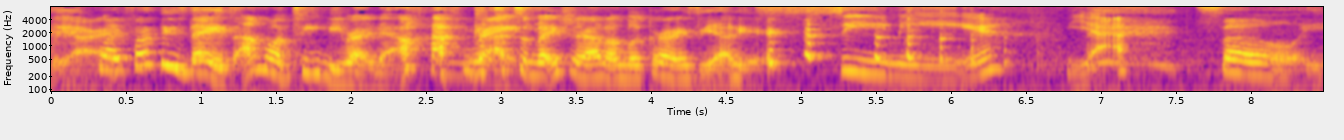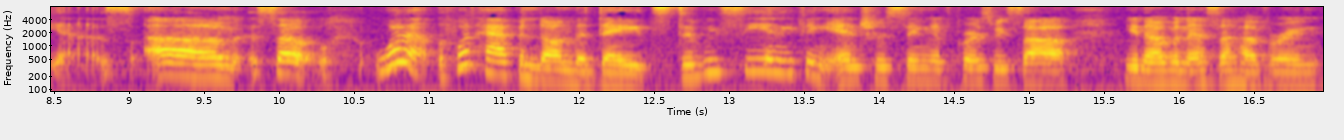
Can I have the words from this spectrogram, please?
We are. Like fuck these dates. I'm on TV right now. I've got to make sure I don't look crazy out here. See me. Yeah. so yes. Um. So what el- what happened on the dates? Did we see anything interesting? Of course, we saw you know Vanessa hovering.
